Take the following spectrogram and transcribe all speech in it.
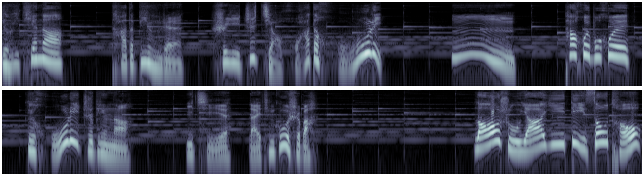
有一天呢，他的病人是一只狡猾的狐狸。嗯，他会不会给狐狸治病呢？一起来听故事吧。老鼠牙医地搜头。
